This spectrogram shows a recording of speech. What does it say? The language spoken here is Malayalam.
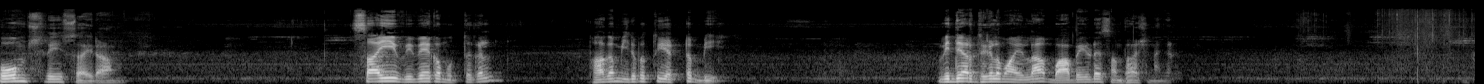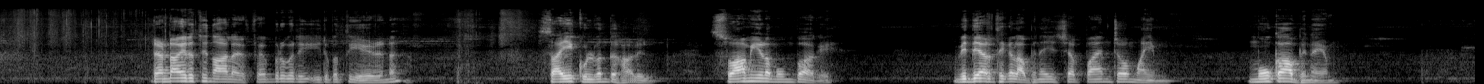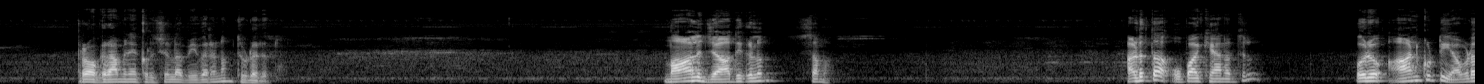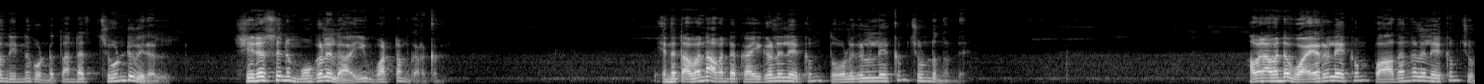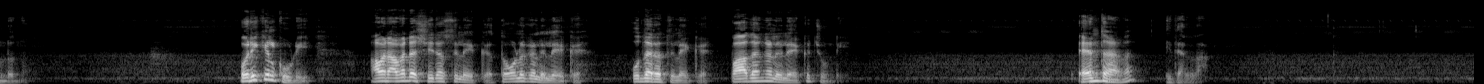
ഓം ശ്രീ സായിറാം സായി വിവേകമുത്തുകൾ ഭാഗം ഇരുപത്തിയെട്ട് ബി. വിദ്യാർത്ഥികളുമായുള്ള ബാബയുടെ സംഭാഷണങ്ങൾ. രണ്ടായിരത്തി നാല് ഫെബ്രുവരി ഇരുപത്തിയേഴിന് സായി കുൽവന്ത് ഹാളിൽ സ്വാമിയുടെ മുമ്പാകെ വിദ്യാർത്ഥികൾ അഭിനയിച്ച പാന്റോമൈം മൂകാഭിനയം പ്രോഗ്രാമിനെക്കുറിച്ചുള്ള വിവരണം തുടരുന്നു. നാല് ജാതികളും സമം. അടുത്ത ഉപാഖ്യാനത്തിൽ ഒരു ആൺകുട്ടി അവിടെ നിന്നുകൊണ്ട് തന്റെ ചൂണ്ടുവിരൽ ശിരസിന് മുകളിലായി വട്ടം കറക്കുന്നു. എന്നിട്ട് അവൻ അവന്റെ കൈകളിലേക്കും തോളുകളിലേക്കും ചൂണ്ടുന്നുണ്ട്. അവൻ അവന്റെ വയറിലേക്കും പാദങ്ങളിലേക്കും ചുണ്ടുന്നു. ഒരിക്കൽ കൂടി അവൻ അവന്റെ ശിരസിലേക്ക് തോളുകളിലേക്ക് ഉദരത്തിലേക്ക് പാദങ്ങളിലേക്ക് ചൂണ്ടി. എന്താണ് ഇതെല്ലാം?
